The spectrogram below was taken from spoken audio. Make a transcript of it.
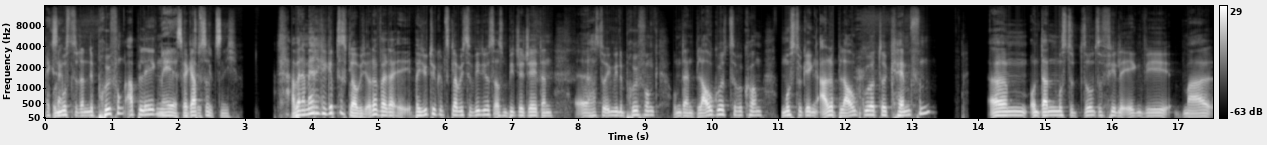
und musst du dann eine Prüfung ablegen. nee, das, da gibt, gab's das gibt's nicht. aber in Amerika gibt es, glaube ich, oder? Weil da, bei YouTube gibt es, glaube ich, so Videos aus dem BJJ, dann äh, hast du irgendwie eine Prüfung, um deinen Blaugurt zu bekommen, musst du gegen alle Blaugurte kämpfen ähm, und dann musst du so und so viele irgendwie mal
